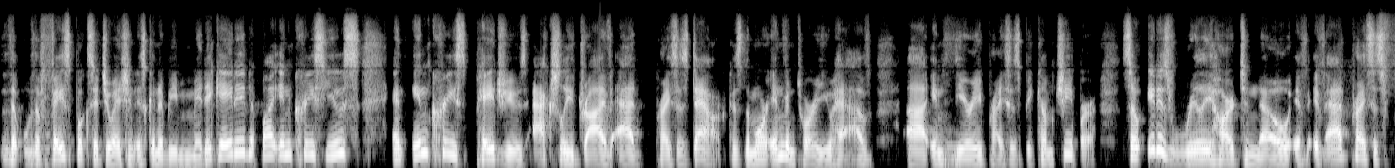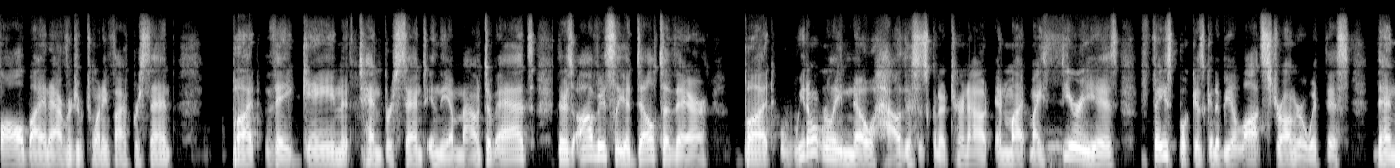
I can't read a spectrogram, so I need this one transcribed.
the, the Facebook situation is going to be mitigated by increased use, and increased page views actually drive ad prices down because the more inventory you have, uh, in theory, prices become cheaper. So it is really hard to know if, if ad prices fall by an average of 25%, but they gain 10% in the amount of ads. There's obviously a delta there but we don't really know how this is going to turn out. And my, my theory is Facebook is going to be a lot stronger with this than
